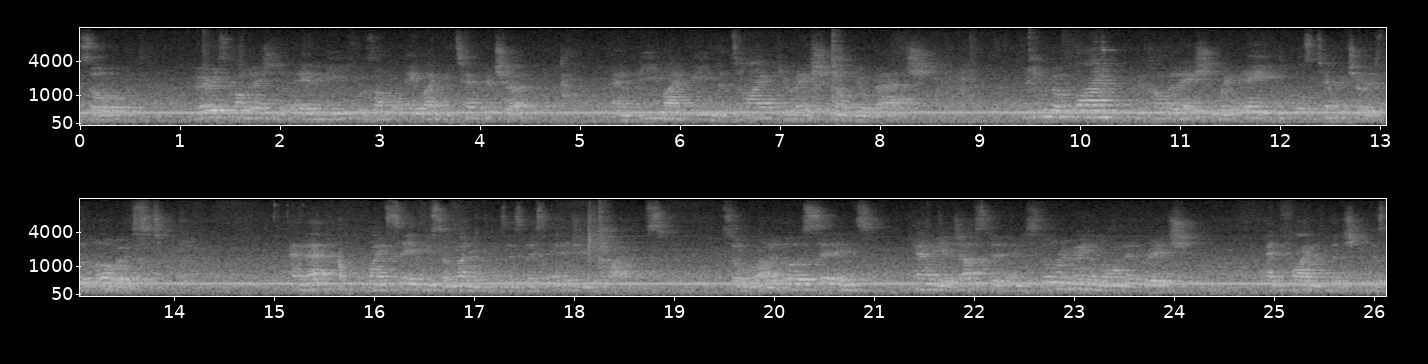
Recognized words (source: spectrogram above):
So various combinations of A and B, for example, A might be temperature, and B might be the time duration of your batch. You can go find combination where A equals temperature is the lowest, and that might save you some money because there's less energy requirements. So one of those settings can be adjusted and you still remain along that ridge and find the cheapest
